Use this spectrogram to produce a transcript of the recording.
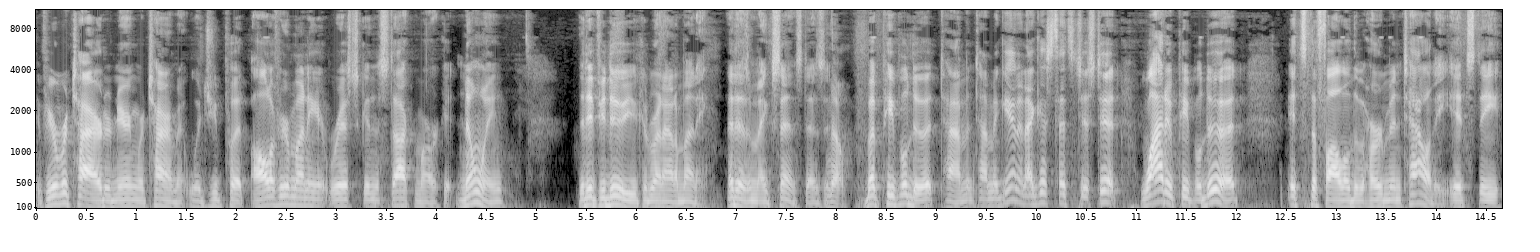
if you're retired or nearing retirement, would you put all of your money at risk in the stock market knowing that if you do, you could run out of money? That doesn't make sense, does it? No. But people do it time and time again, and I guess that's just it. Why do people do it? It's the follow the herd mentality. It's the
